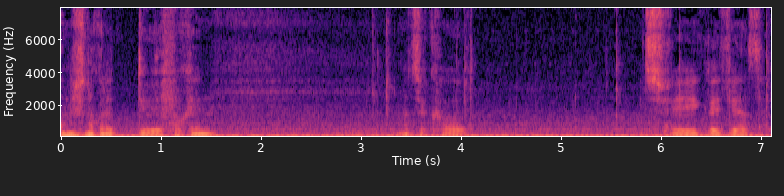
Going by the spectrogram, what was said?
I'm just not gonna do the fucking what's it called? Sphere grid yet.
